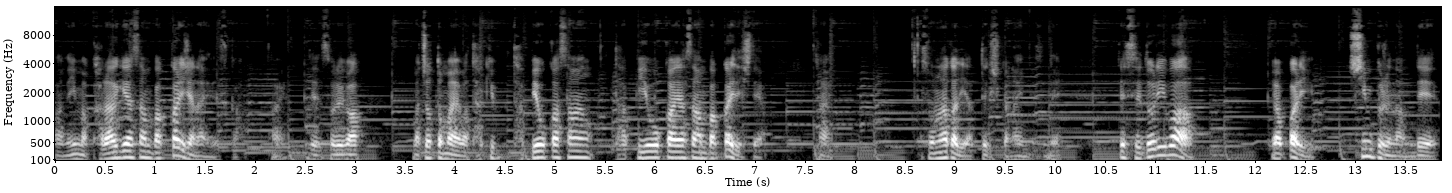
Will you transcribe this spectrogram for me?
あの、今、唐揚げ屋さんばっかりじゃないですか。はい。で、それが、まあ、ちょっと前はタピオカさん、タピオカ屋さんばっかりでしたよ。はい。その中でやっていくしかないんですね。で、セドリは、やっぱりシンプルなんで、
